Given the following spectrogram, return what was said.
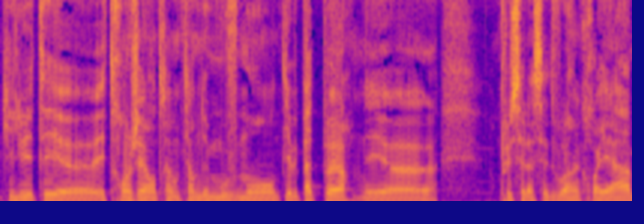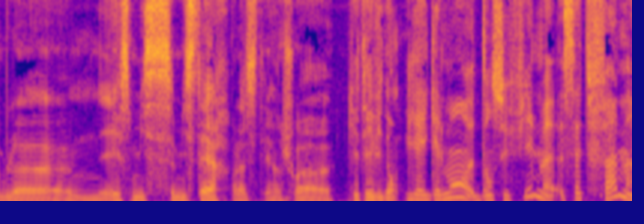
qui lui étaient étrangères en, termes de mouvement. Il n'y avait pas de peur. Et, plus, elle a cette voix incroyable euh, et ce, mys- ce mystère. Voilà, c'était un choix euh, qui était évident. Il y a également dans ce film cette femme,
